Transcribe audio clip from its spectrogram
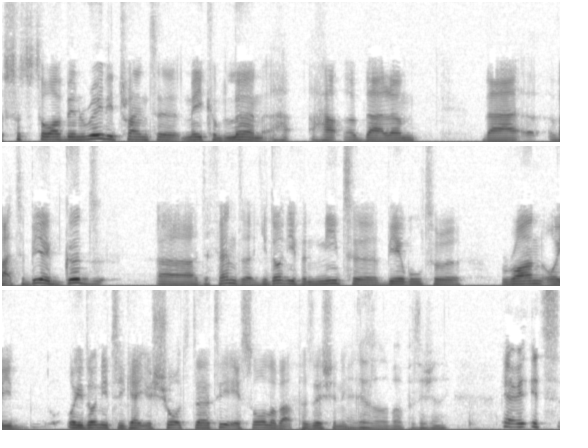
so, so I've been really trying to make them learn how, how that um that that to be a good uh, defender you don't even need to be able to run or you or you don't need to get your shorts dirty. It's all about positioning. It is all about positioning. Yeah, it, it's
